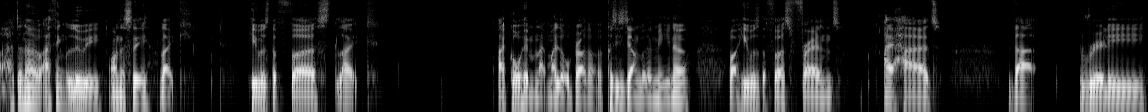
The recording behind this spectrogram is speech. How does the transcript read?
I don't know. I think Louis, honestly, like he was the first like I call him like my little brother because he's younger than me, you know. But he was the first friend I had that really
